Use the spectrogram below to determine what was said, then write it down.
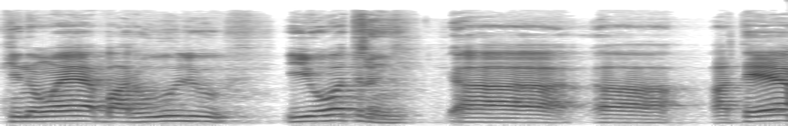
que não é barulho. E outra, ah, ah, até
